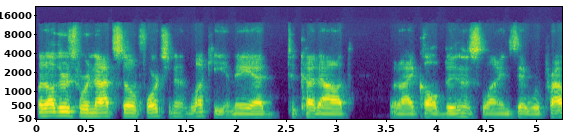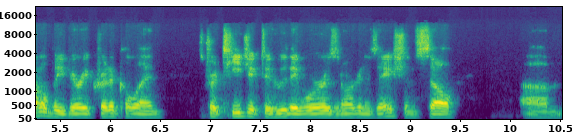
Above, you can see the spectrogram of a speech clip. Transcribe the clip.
But others were not so fortunate and lucky, and they had to cut out what I call business lines that were probably very critical and strategic to who they were as an organization. So um,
